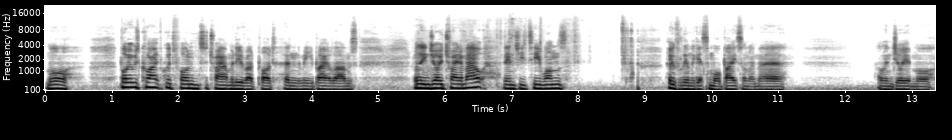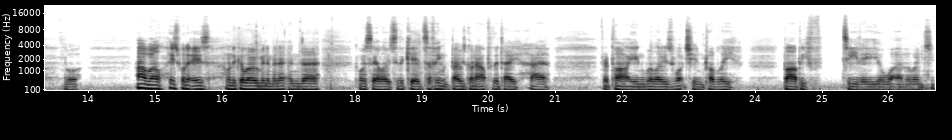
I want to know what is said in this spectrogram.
more. But it was quite good fun to try out my new rod pod and me bite alarms. Really enjoyed trying them out, the NGT ones. Hopefully I'm gonna get some more bites on them. Uh, I'll enjoy it more, but ah well, it's what it is. I'm gonna go home in a minute and uh, go and say hello to the kids. I think Bo's gone out for the day uh, for a party and Willow's watching probably Barbie TV or whatever when she,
